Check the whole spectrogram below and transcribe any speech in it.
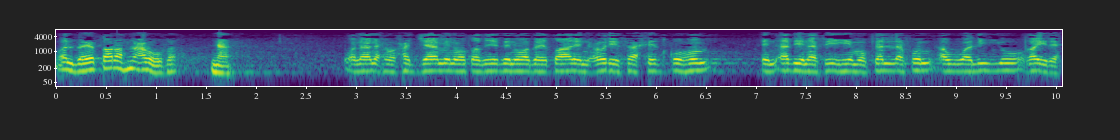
والبيطرة معروفة. نعم. ولا نحو حجام وطبيب وبيطار عرف حذقهم إن أذن فيه مكلف أو ولي غيره.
